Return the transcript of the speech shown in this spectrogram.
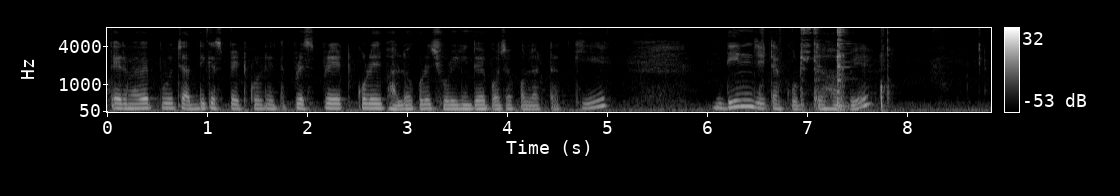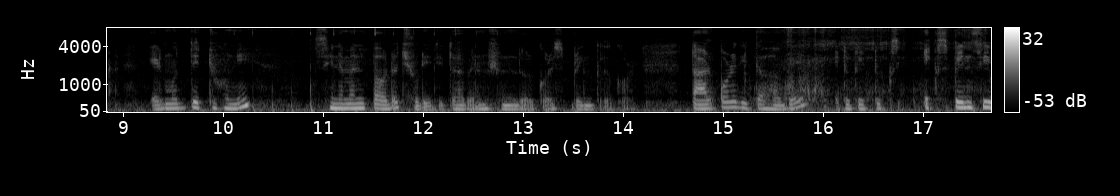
তো এরমভাবে পুরো চারদিকে স্প্রেড করে নিতে স্প্রেড করে ভালো করে ছড়িয়ে নিতে হবে পচা কলাটাকে। দিন যেটা করতে হবে এর মধ্যে একটুখানি সিনেমান পাউডার ছড়িয়ে দিতে হবে এরকম সুন্দর করে স্প্রিঙ্কল করে। তারপরে দিতে হবে এটাকে একটু এক্সপেন্সিভ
